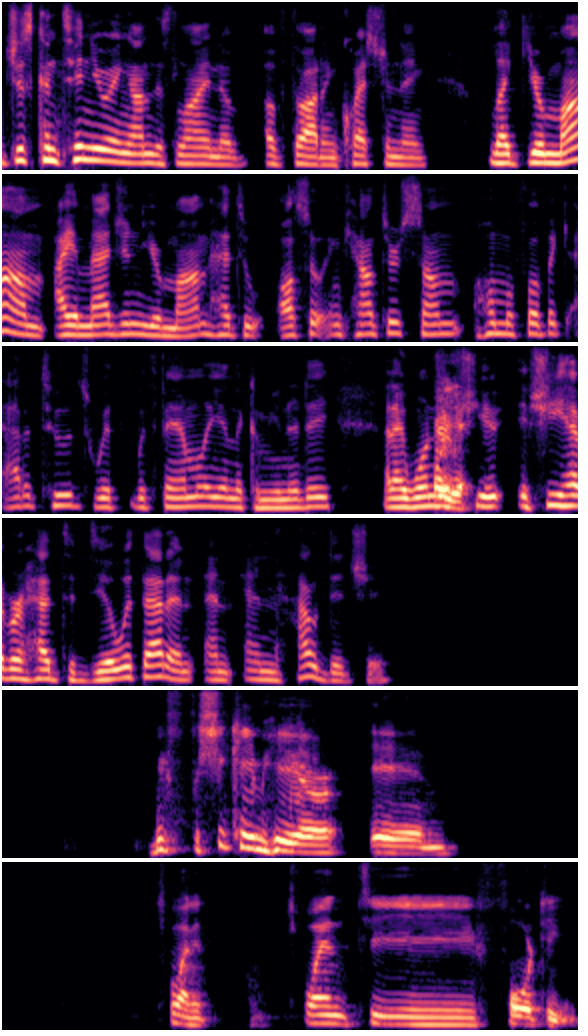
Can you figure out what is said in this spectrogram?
just continuing on this line of of thought and questioning, like your mom i imagine your mom had to also encounter some homophobic attitudes with with family and the community and i wonder oh, yeah. if she if she ever had to deal with that and and and how did she Before she came here in 20, 2014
